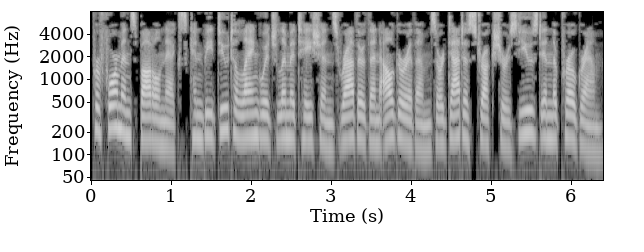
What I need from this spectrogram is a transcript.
Performance bottlenecks can be due to language limitations rather than algorithms or data structures used in the program.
